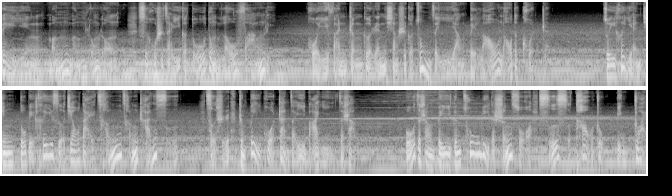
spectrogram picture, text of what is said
背影朦朦胧胧，似乎是在一个独栋楼房里。霍一帆整个人像是个粽子一样被牢牢地捆着，嘴和眼睛都被黑色胶带层层缠死。此时正被迫站在一把椅子上，脖子上被一根粗粝的绳索死死套住，并拽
